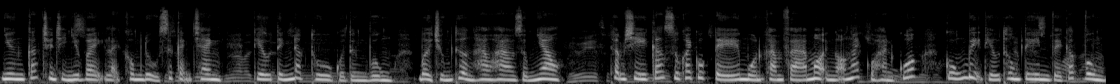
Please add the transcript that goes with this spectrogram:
nhưng các chương trình như vậy lại không đủ sức cạnh tranh, thiếu tính đặc thù của từng vùng bởi chúng thường hao hao giống nhau. Thậm chí các du khách quốc tế muốn khám phá mọi ngõ ngách của Hàn Quốc cũng bị thiếu thông tin về các vùng,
